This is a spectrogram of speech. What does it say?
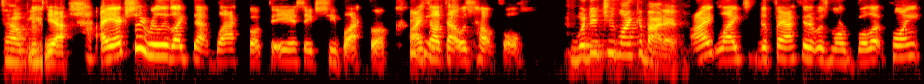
to help you? Yeah i actually really liked that black book the ASHT black book. I thought that was helpful. What did you like about it? I liked the fact that it was more bullet point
